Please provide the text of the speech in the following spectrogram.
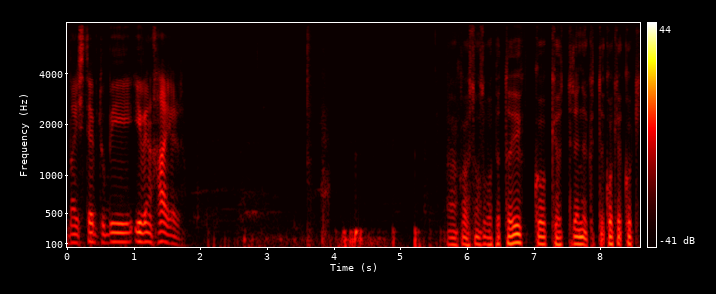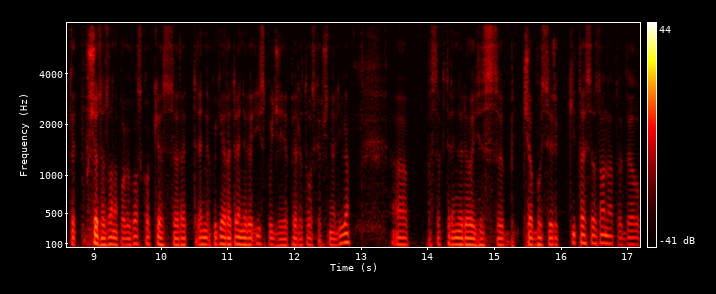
by step to be even higher. Klausimas buvo apie tai, kokio trener, kokia, kokia, šio sezono pabaigos, yra trener, kokie yra trenerio įspūdžiai apie Lietuvos krepšinio lygą. Pasak trenerio, jis čia bus ir kitą sezoną, todėl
